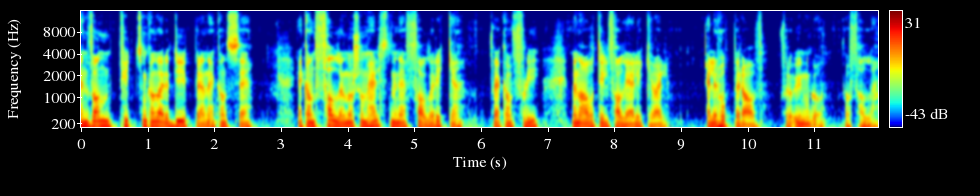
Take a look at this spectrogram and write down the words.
En vannpytt som kan være dypere enn jeg kan se. Jeg kan falle når som helst, men jeg faller ikke, for jeg kan fly, men av og til faller jeg likevel. Eller hopper av for å unngå å falle.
